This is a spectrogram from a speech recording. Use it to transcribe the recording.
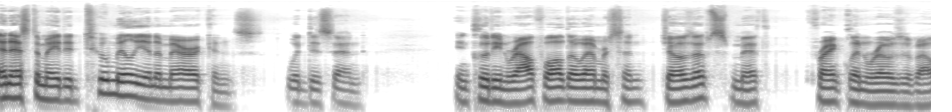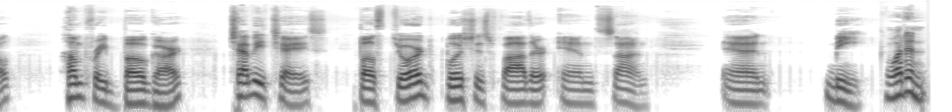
an estimated 2 million Americans would descend, including Ralph Waldo Emerson, Joseph Smith, Franklin Roosevelt, Humphrey Bogart, Chevy Chase, both George Bush's father and son, and me. What an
